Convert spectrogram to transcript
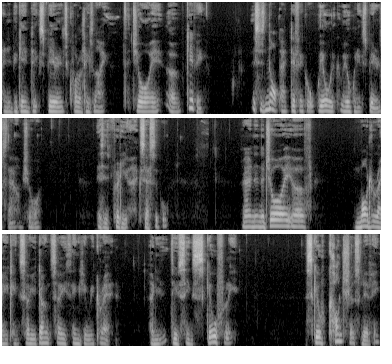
and you begin to experience qualities like the joy of giving. This is not that difficult. We all, we all can experience that, I'm sure. This is pretty accessible. And in the joy of moderating so you don't say things you regret and you do things skillfully. Skill conscious living,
